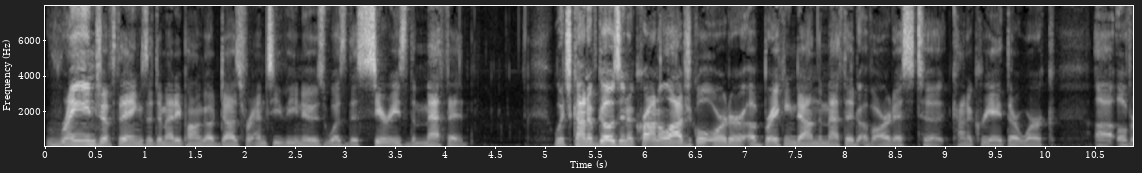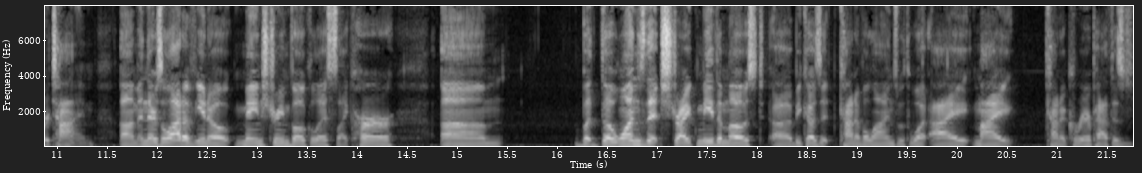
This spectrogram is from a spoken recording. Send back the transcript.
range of things that Dometi Pongo does for MTV News was this series, The Method, which kind of goes in a chronological order of breaking down the method of artists to kind of create their work uh, over time. Um, and there's a lot of, you know, mainstream vocalists like her. Um, but the ones that strike me the most, uh, because it kind of aligns with what I, my kind of career path has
